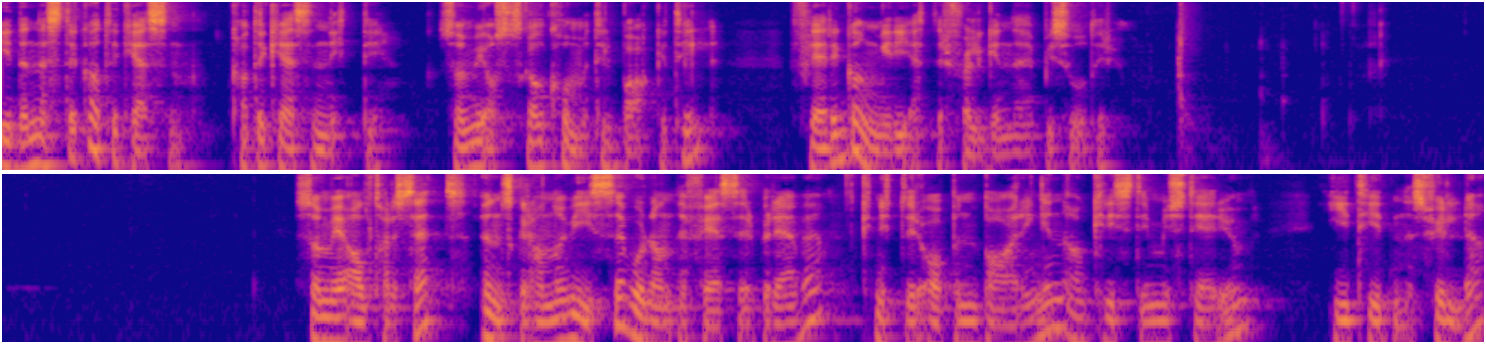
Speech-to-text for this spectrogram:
i den neste katekesen, katekesen 90, som vi også skal komme tilbake til flere ganger i etterfølgende episoder. Som vi alt har sett, ønsker han å vise hvordan Efeserbrevet knytter åpenbaringen av Kristi mysterium i tidenes fylde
